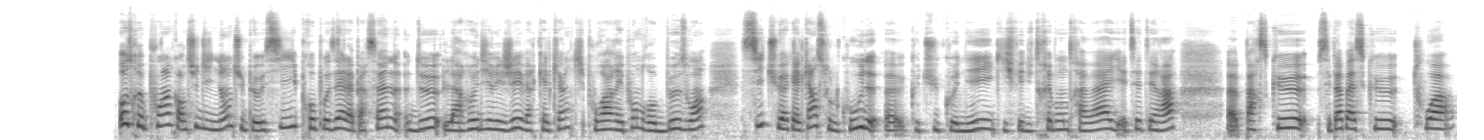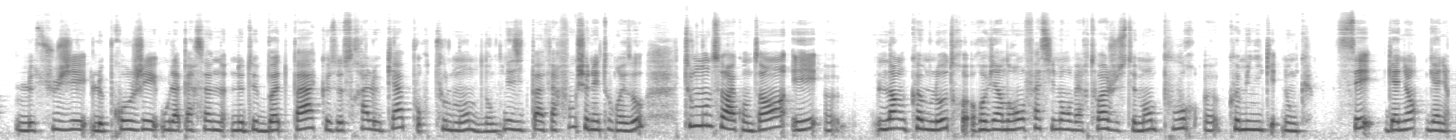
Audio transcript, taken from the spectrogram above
autre point, quand tu dis non, tu peux aussi proposer à la personne de la rediriger vers quelqu'un qui pourra répondre aux besoins. Si tu as quelqu'un sous le coude euh, que tu connais, qui fait du très bon travail, etc. Euh, parce que c'est pas parce que toi, le sujet, le projet ou la personne ne te botte pas que ce sera le cas pour tout le monde. Donc n'hésite pas à faire fonctionner ton réseau. Tout le monde sera content et euh, l'un comme l'autre reviendront facilement vers toi justement pour communiquer. Donc c'est gagnant-gagnant.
